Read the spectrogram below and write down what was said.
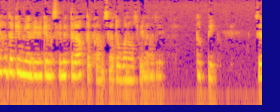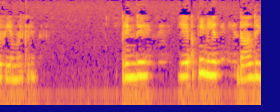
यहाँ तक कि मियाँ बीवी के मसले में तलाक तक का मसला तो बनौज भी ला जाए। तब भी सिर्फ़ ये अमल करें परिंदे, ये अपनी नीयत डाल दें।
